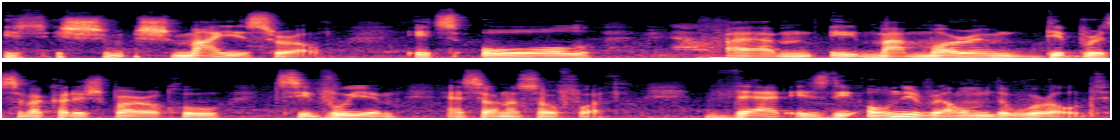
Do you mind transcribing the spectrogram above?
it's Shema Yisrael. It's all um, mamorim, dibris of Hakadosh Baruch Hu, tzivuyim, and so on and so forth. That is the only realm in the world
